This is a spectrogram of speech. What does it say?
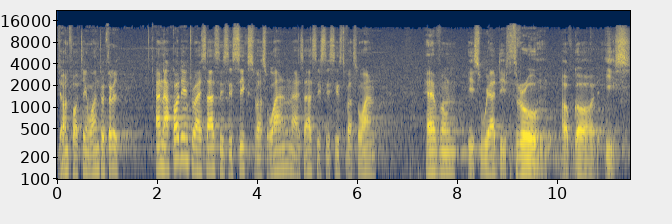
John 14, 1 to 3. And according to Isaiah 66 verse 1, Isaiah 66 verse 1, heaven is where the throne of God is.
